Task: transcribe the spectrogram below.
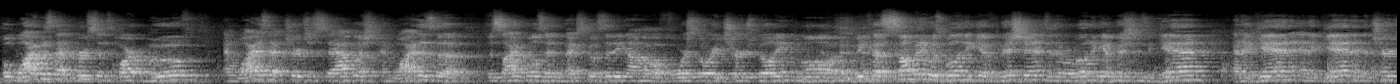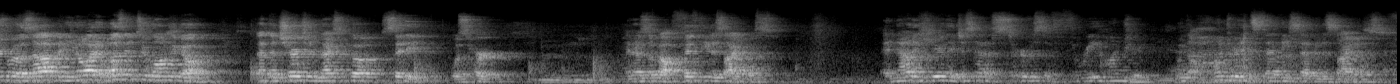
But why was that person's heart moved? And why is that church established? And why does the disciples in Mexico City now have a four-story church building? Because somebody was willing to give missions, and they were willing to give missions again, and again, and again, and the church rose up. And you know what? It wasn't too long ago that the church in Mexico City was hurt. And it was about 50 disciples. And now to hear they just had a service of 300 with 177 disciples.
